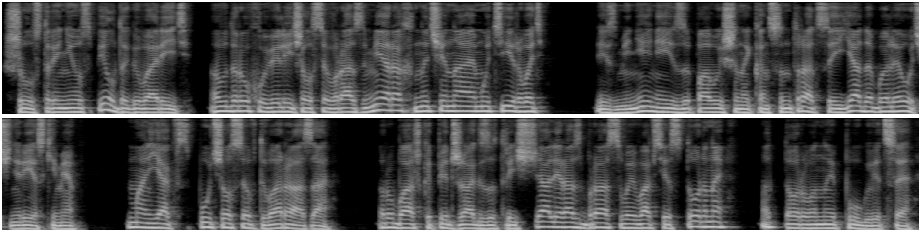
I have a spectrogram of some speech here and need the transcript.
Шустрый не успел договорить. Вдруг увеличился в размерах, начиная мутировать. Изменения из-за повышенной концентрации яда были очень резкими. Маньяк вспучился в два раза – Рубашка-пиджак затрещали, разбрасывая во все стороны оторванные пуговицы.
